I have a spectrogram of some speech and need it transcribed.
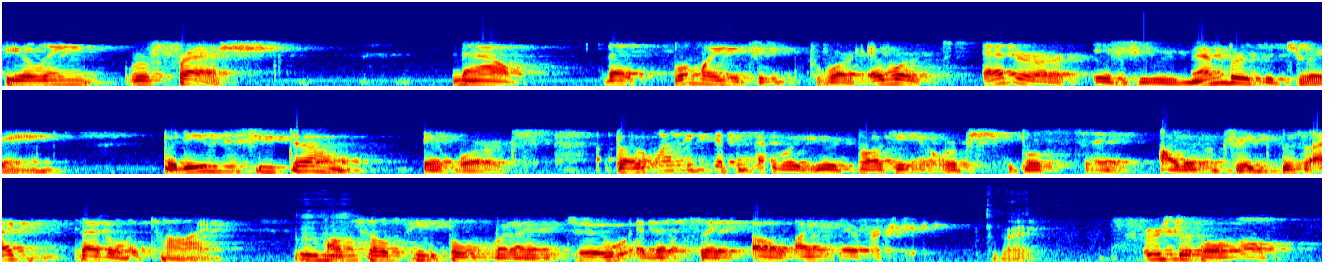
feeling refreshed. Now, that's one way your dream could work. It works better if you remember the dream, but even if you don't, it works. But I want to get back to what you were talking about, where people say, I don't drink, because I get that all the time. Mm-hmm. I'll tell people what I do, and they'll say, Oh, I never drink. Right. First of all,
